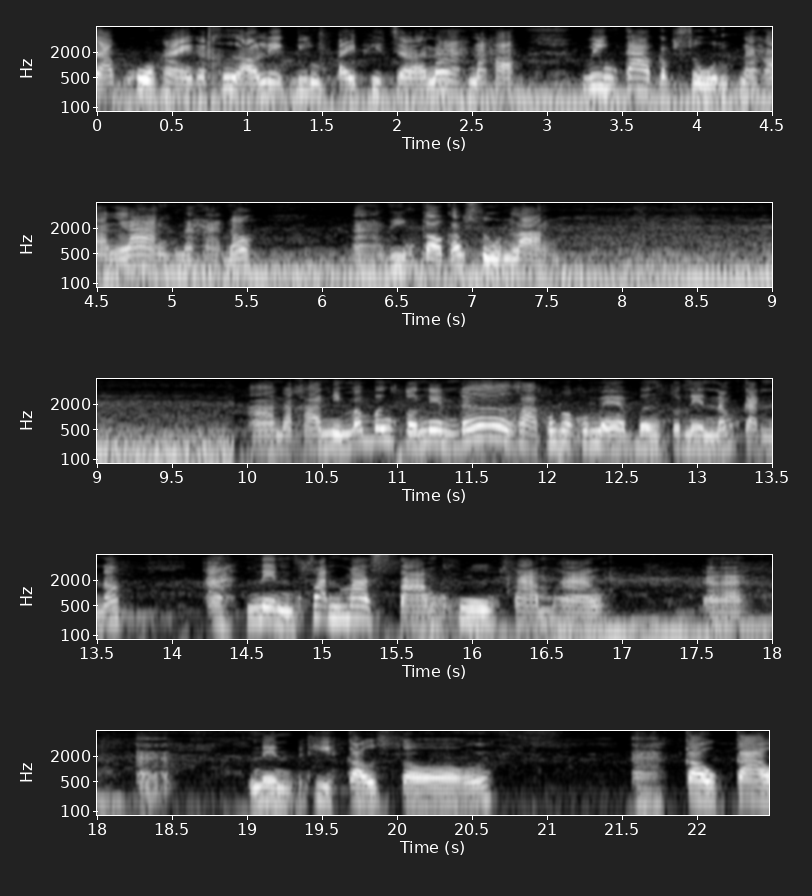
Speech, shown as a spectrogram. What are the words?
จับคู่ให้ก็คือเอาเหล็กวิ่งไปพิจารณานะคะ วิ่งเก้ากับศูนย์นะคะ ล่างนะคะเนาะอ่าวิ่งเก้ากับศูนย์ล่าง อ่านะคะ นี่มาเบิ้งตัวเน้นเด้อค่ะ คุณพ่อคุณแม่เบิ้งตัวเน้นน้ำกันเนาะอะเน้นฟันมาสามคูสามหางนะคะอ่าเน้นไปที่เก่าสองอ่าเก่าเก่า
